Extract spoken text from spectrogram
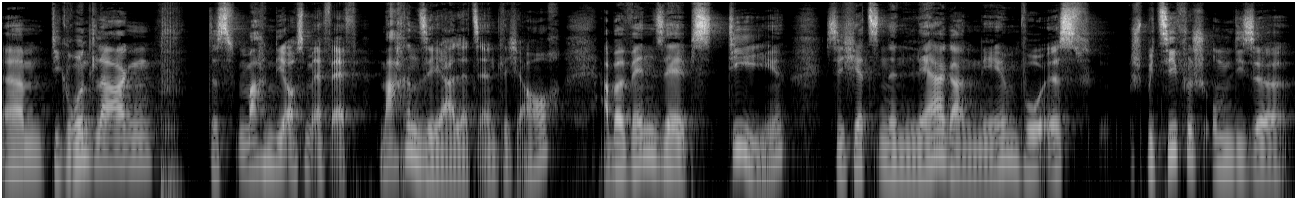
Ähm, die Grundlagen, pff, das machen die aus dem FF. Machen sie ja letztendlich auch. Aber wenn selbst die sich jetzt einen Lehrgang nehmen, wo es spezifisch um diese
